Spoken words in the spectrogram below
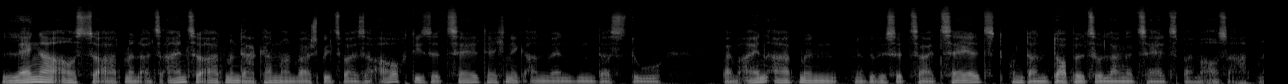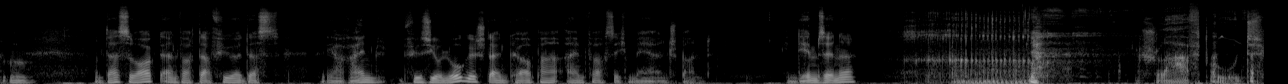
länger auszuatmen als einzuatmen. Da kann man beispielsweise auch diese Zähltechnik anwenden, dass du beim Einatmen eine gewisse Zeit zählst und dann doppelt so lange zählst beim Ausatmen. Mhm. Und das sorgt einfach dafür, dass ja rein physiologisch dein Körper einfach sich mehr entspannt. In dem Sinne, schlaft gut.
